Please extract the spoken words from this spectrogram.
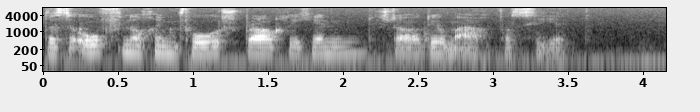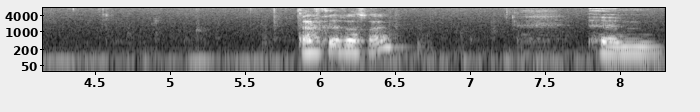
das oft noch im vorsprachlichen Stadium auch passiert. Darf ich etwas sagen? Ähm,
